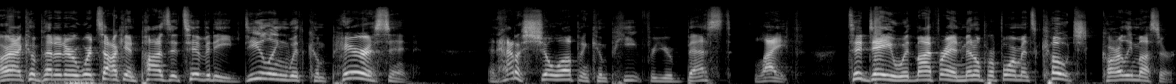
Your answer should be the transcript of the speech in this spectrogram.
All right, competitor, we're talking positivity, dealing with comparison, and how to show up and compete for your best life. Today, with my friend, mental performance coach Carly Musser.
